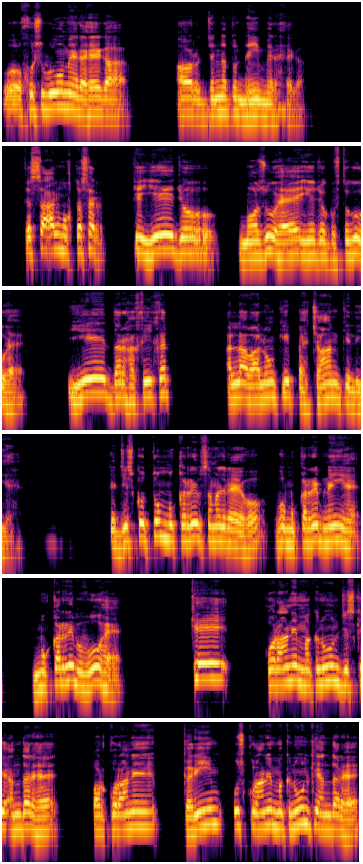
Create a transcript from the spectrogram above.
وہ خوشبوؤں میں رہے گا اور جنت النعیم میں رہے گا۔ قصہ المختصر کہ یہ جو موضوع ہے، یہ جو گفتگو ہے، یہ در حقیقت اللہ والوں کی پہچان کے لیے ہے۔ کہ جس کو تم مقرب سمجھ رہے ہو، وہ مقرب نہیں ہے۔ مقرب وہ ہے کہ قرآن مخنون جس کے اندر ہے اور قرآن کریم اس قرآن مخنون کے اندر ہے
